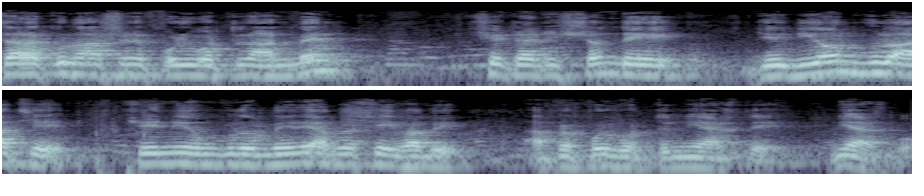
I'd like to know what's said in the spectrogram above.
তারা কোনো আসনে পরিবর্তন আনবেন সেটা নিঃসন্দেহে যে নিয়মগুলো আছে সেই নিয়মগুলো মেনে আমরা সেইভাবে আপনার পরিবর্তন নিয়ে আসতে নিয়ে আসব।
